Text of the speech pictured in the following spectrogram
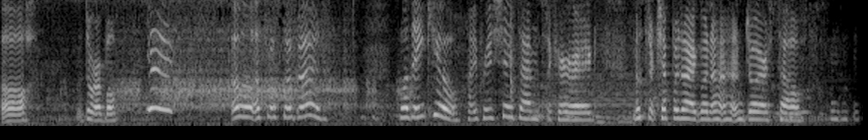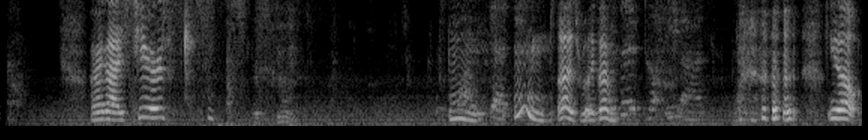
oh, adorable. Yay! Oh, that smells so good. Well, thank you. I appreciate that, Mr. Keurig. Mr. Chip and I are going to enjoy ourselves. All right, guys. Cheers. What's it doing? Mmm. Mmm. That is really good. What we add? you know,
